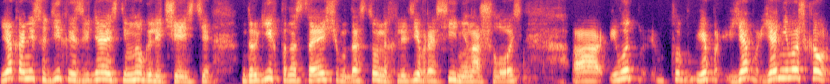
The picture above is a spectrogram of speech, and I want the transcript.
Я, конечно, дико извиняюсь, немного ли чести. Других по-настоящему достойных людей в России не нашлось. А, и вот я, я, я немножко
